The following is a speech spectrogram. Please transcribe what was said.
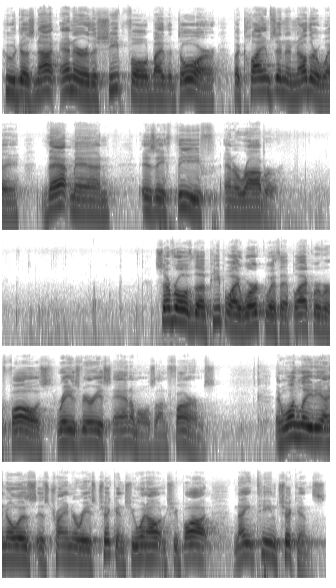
who does not enter the sheepfold by the door but climbs in another way that man is a thief and a robber Several of the people I work with at Black River Falls raise various animals on farms. And one lady I know is, is trying to raise chickens. She went out and she bought 19 chickens.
